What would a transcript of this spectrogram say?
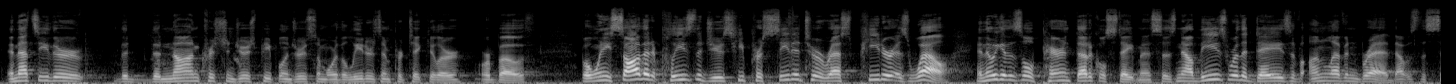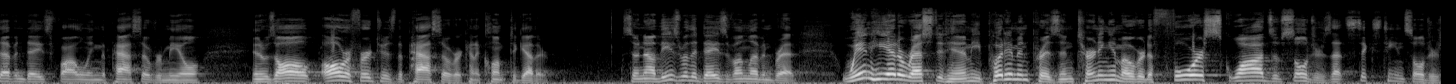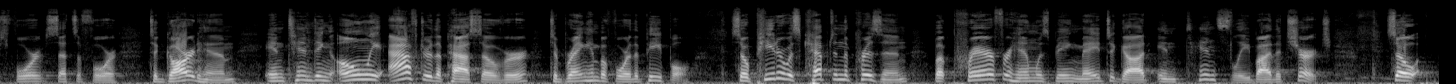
and that's either the, the non Christian Jewish people in Jerusalem or the leaders in particular, or both, but when he saw that it pleased the Jews, he proceeded to arrest Peter as well. And then we get this little parenthetical statement. It says, Now these were the days of unleavened bread. That was the seven days following the Passover meal. And it was all, all referred to as the Passover, kind of clumped together. So now these were the days of unleavened bread. When he had arrested him, he put him in prison, turning him over to four squads of soldiers. That's 16 soldiers, four sets of four, to guard him intending only after the Passover to bring him before the people. So Peter was kept in the prison, but prayer for him was being made to God intensely by the church. So,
